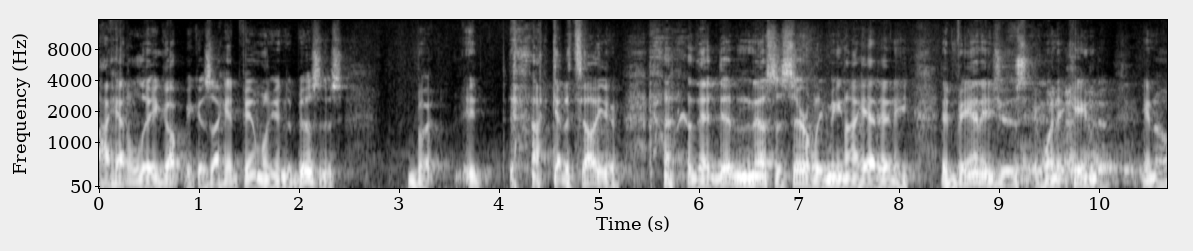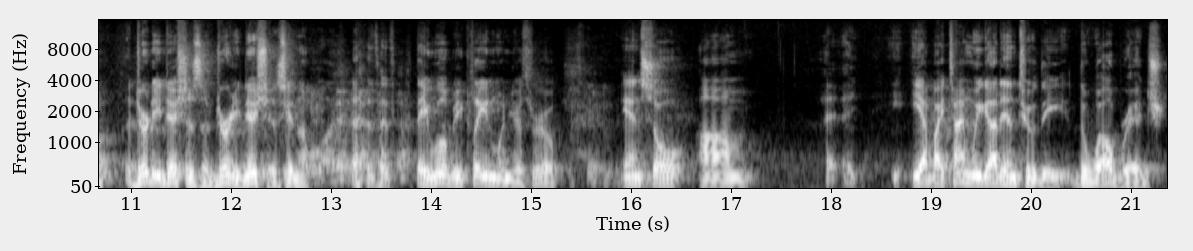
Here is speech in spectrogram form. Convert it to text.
I had a leg up because I had family in the business, but it. I got to tell you, that didn't necessarily mean I had any advantages when it came to, you know, dirty dishes are dirty dishes, you know. they will be clean when you're through. And so, um, yeah, by the time we got into the, the Wellbridge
